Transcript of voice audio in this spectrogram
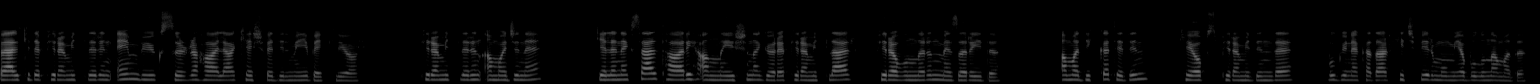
Belki de piramitlerin en büyük sırrı hala keşfedilmeyi bekliyor. Piramitlerin amacı ne? Geleneksel tarih anlayışına göre piramitler firavunların mezarıydı. Ama dikkat edin, Keops piramidinde bugüne kadar hiçbir mumya bulunamadı.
